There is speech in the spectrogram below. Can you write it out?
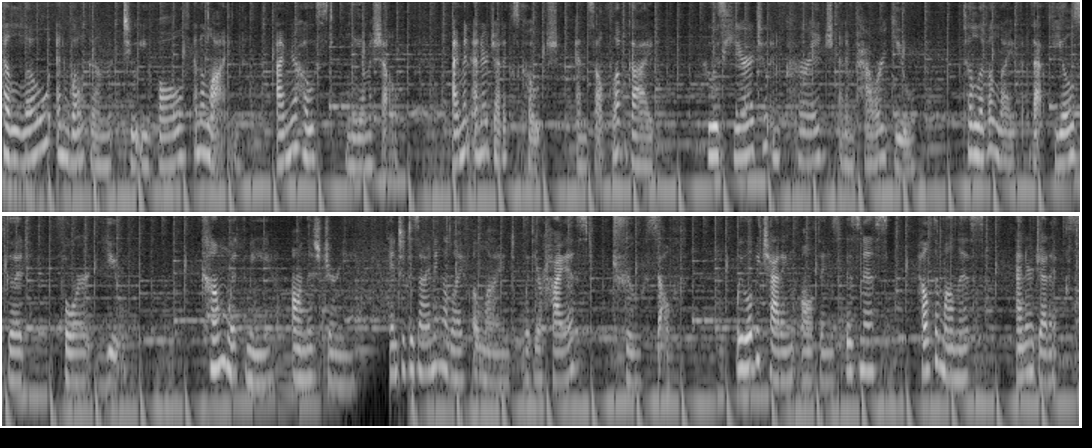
Hello and welcome to Evolve and Align. I'm your host, Leah Michelle. I'm an energetics coach and self love guide who is here to encourage and empower you to live a life that feels good for you. Come with me on this journey into designing a life aligned with your highest true self. We will be chatting all things business, health and wellness, energetics,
